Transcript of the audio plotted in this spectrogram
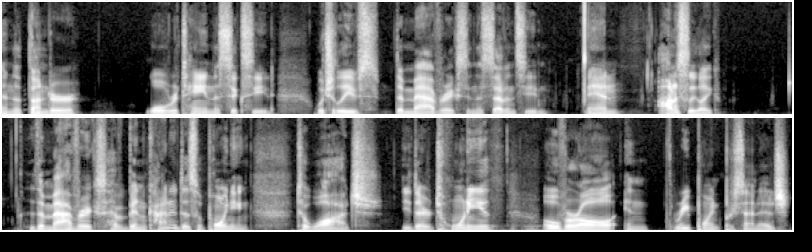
and the Thunder will retain the sixth seed, which leaves the Mavericks in the seventh seed. And honestly, like the Mavericks have been kind of disappointing to watch. They're 20th overall in three point percentage,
